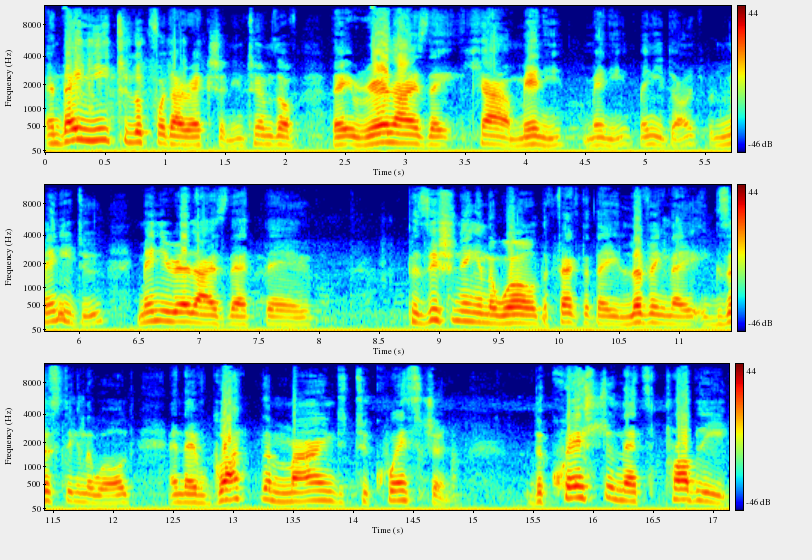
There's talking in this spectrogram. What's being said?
and they need to look for direction in terms of they realize they yeah many many many don't but many do. Many realize that their positioning in the world the fact that they're living they're existing in the world and they've got the mind to question the question that's probably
